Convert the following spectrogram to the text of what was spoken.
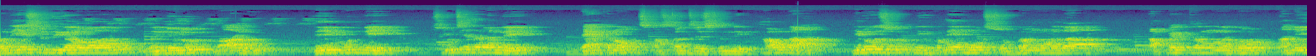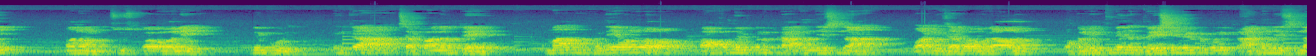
హృదయ శుద్ధి గలవారు ధన్యులు వారు దేవుణ్ణి చూచేదరని లేఖనం స్పష్టం చేస్తుంది. కావున ఈరోజు మీ హృదయము శుభ్రం ఉన్నదా అవ్యక్తంగా ఉన్నదో అని మనం చూసుకోవాలి. మీకు ఇంకా చెప్పాలంటే మన హృదయంలో పాపం పెట్టుకుని ప్రార్థన చేసిన వాటికి జవాబు రాదు. ఒక వ్యక్తి మీద ద్వేషం పెట్టుకుని ప్రార్థన చేసిన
